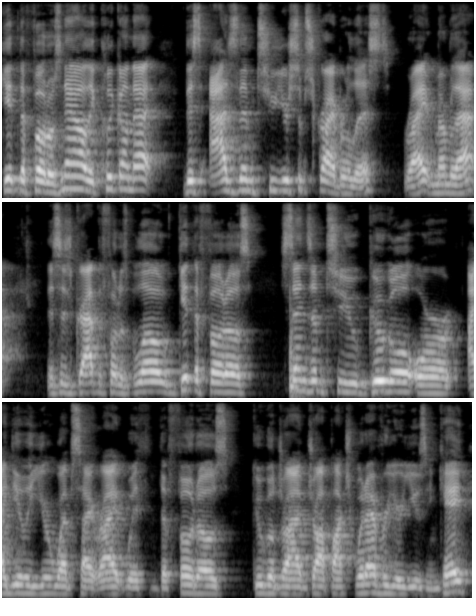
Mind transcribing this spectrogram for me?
Get the photos now they click on that. This adds them to your subscriber list right? Remember that? This is grab the photos below get the photos sends them to Google or ideally your website right with the photos Google Drive Dropbox whatever you're using okay?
